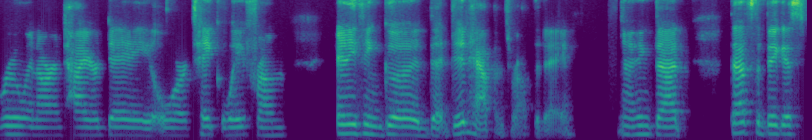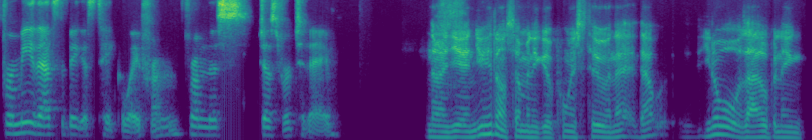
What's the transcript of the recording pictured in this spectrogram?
ruin our entire day or take away from anything good that did happen throughout the day. I think that that's the biggest for me that's the biggest takeaway from from this just for today. No, yeah, and you hit on so many good points too. And that that you know what was eye opening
